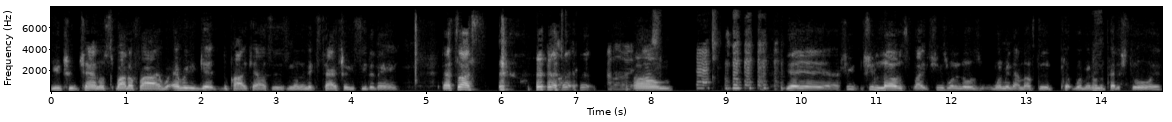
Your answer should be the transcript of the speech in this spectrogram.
YouTube channel, Spotify, wherever you get the podcast is. You know, the mixed tag show. You see the name. That's us. I love it. Oh, um. she's back. Yeah, yeah, yeah. She she loves like she's one of those women that love to put women on the pedestal and,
